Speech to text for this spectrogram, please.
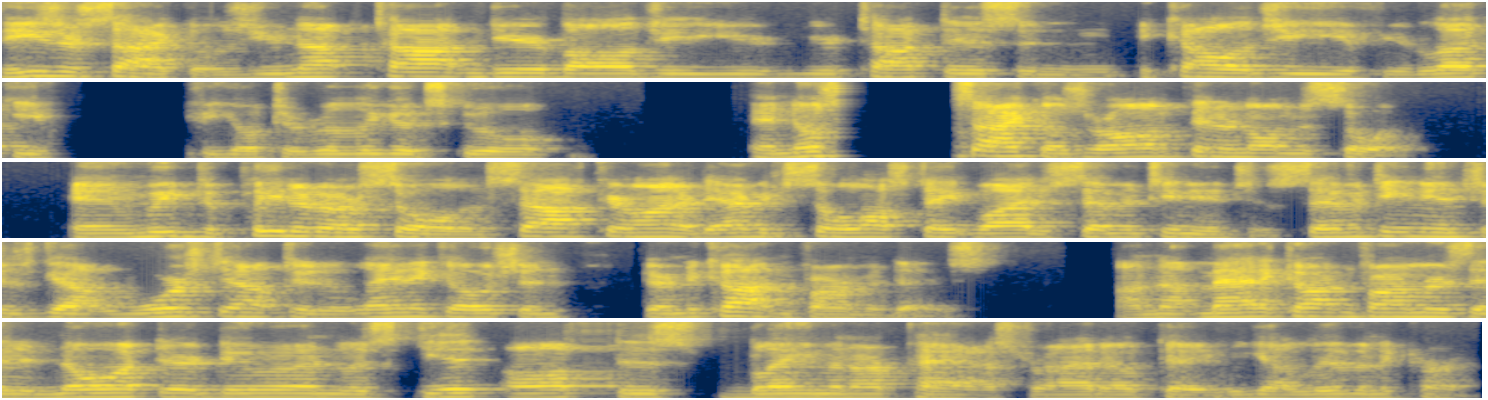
These are cycles. You're not taught in deer biology. You're, you're taught this in ecology if you're lucky, if you go to a really good school. And those cycles are all dependent on the soil. And we've depleted our soil. In South Carolina, the average soil loss statewide is 17 inches. 17 inches got washed out to the Atlantic Ocean during the cotton farming days. I'm not mad at cotton farmers. They didn't know what they're doing. Let's get off this blaming our past, right? Okay, we got to live in the current.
